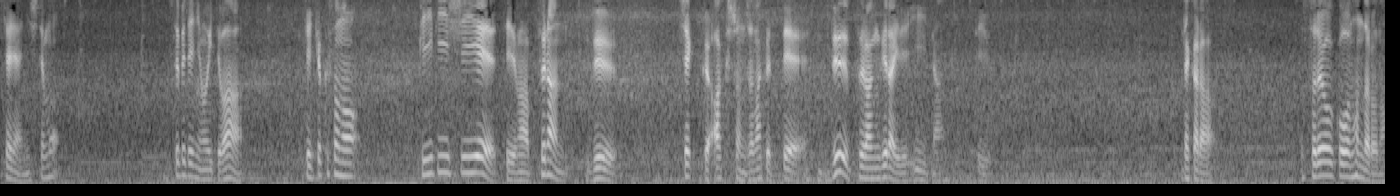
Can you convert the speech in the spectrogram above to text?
キャリアにしても全てにおいては結局その PDCA っていうまあプラン Do チェックアクションじゃなくて Do プランぐらいでいいなっていう。だからそれをこうなんだろうな。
